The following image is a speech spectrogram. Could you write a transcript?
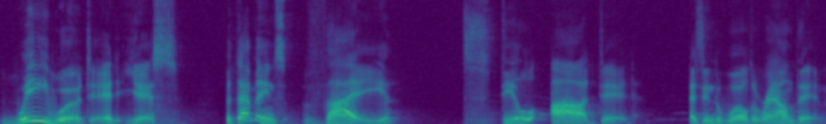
we were dead, yes, but that means they still are dead, as in the world around them,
